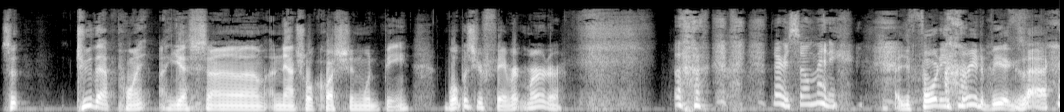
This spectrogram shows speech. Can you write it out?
so to that point, I guess um, a natural question would be, what was your favorite murder? there are so many Uh, Forty-three to be exact.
